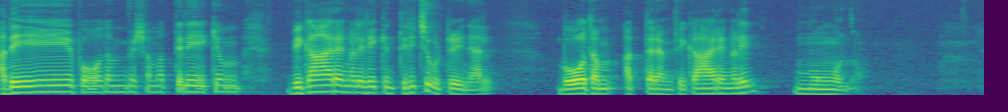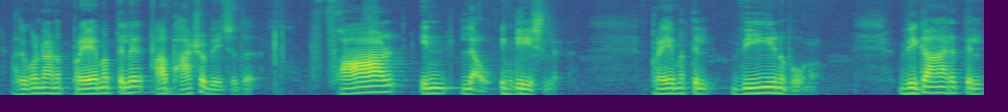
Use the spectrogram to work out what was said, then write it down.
അതേ ബോധം വിഷമത്തിലേക്കും വികാരങ്ങളിലേക്കും തിരിച്ചു വിട്ടുകഴിഞ്ഞാൽ ബോധം അത്തരം വികാരങ്ങളിൽ മുങ്ങുന്നു. അതുകൊണ്ടാണ് പ്രേമത്തിൽ ആ ഭാഷ ഉപയോഗിച്ചത്. ഫാൾ ഇൻ ലവ് ഇംഗ്ലീഷിൽ പ്രേമത്തിൽ വീണു പോകുന്നു വികാരത്തിൽ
